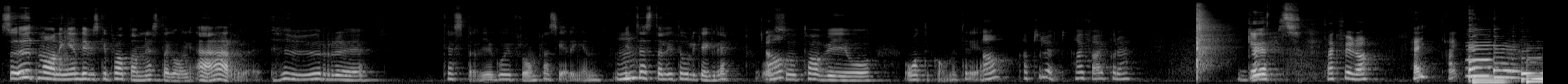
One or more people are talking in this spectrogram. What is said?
Så utmaningen, det vi ska prata om nästa gång är hur eh, testar vi att gå ifrån placeringen? Vi testar lite olika grepp och Ja. så tar vi och återkommer till det. Ja, absolut. High five på det. Gött! Tack för idag. Hej! Hej.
